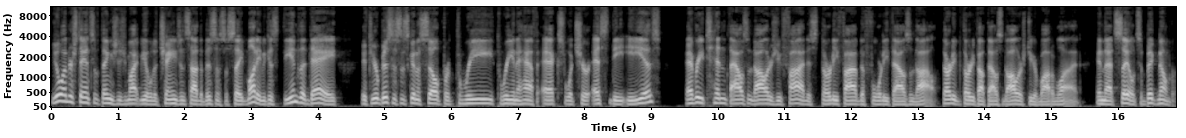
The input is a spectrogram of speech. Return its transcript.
you'll understand some things that you might be able to change inside the business to save money. Because at the end of the day, if your business is going to sell for three, three and a half X what your SDE is, every ten thousand dollars you find is thirty five to forty thousand dollars, thirty to thirty five thousand dollars to your bottom line in that sale. It's a big number.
